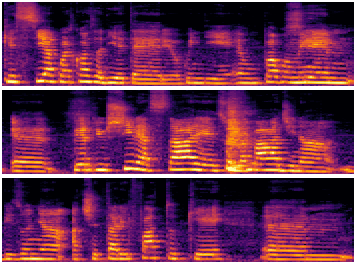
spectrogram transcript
che sia qualcosa di etereo, quindi è un po' come Sì. mh, eh, per riuscire a stare sulla pagina bisogna accettare il fatto che ehm,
